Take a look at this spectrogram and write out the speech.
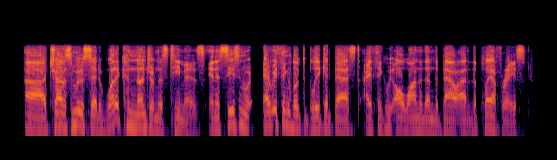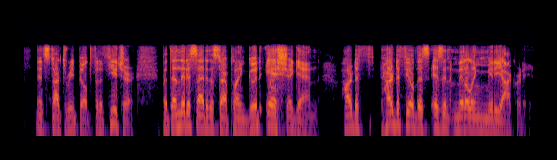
uh, Travis Moose said, "What a conundrum this team is. In a season where everything looked bleak at best, I think we all wanted them to bow out of the playoff race and start to rebuild for the future. But then they decided to start playing good-ish again. Hard to f- hard to feel this isn't middling mediocrity."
